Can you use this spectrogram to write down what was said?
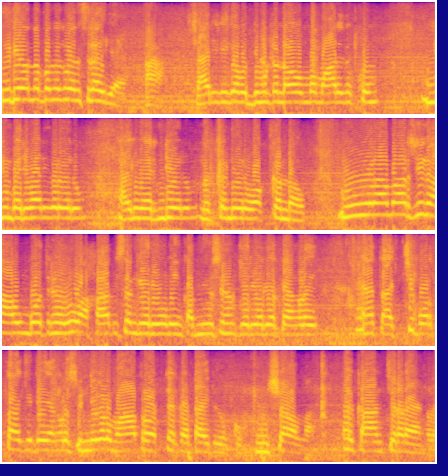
വീഡിയോ വന്നപ്പോ നിങ്ങൾക്ക് മനസ്സിലായില്ല? ആ ശാരീരിക ബുദ്ധിമുട്ടുണ്ടാവുമ്പോൾ മാറി നിൽക്കും. ഇനിയും പരിപാടികൾ വരും. അതിൽ വരേണ്ടി വരും നിൽക്കേണ്ടി വരും ഒക്കെ ഉണ്ടാവും. നൂറാം വാർഷികം ആകുമ്പോഴത്തേനും വഹാബിസം കയറിയോളിയും കമ്മ്യൂണിസം കയറിയോളിയും ഒക്കെ ഞങ്ങൾ തച്ച് പുറത്താക്കിയിട്ട് ഞങ്ങൾ സുന്നികൾ മാത്രം ഒറ്റക്കെട്ടായിട്ട് നിൽക്കും ഇൻഷാള്ള അത് കാണിച്ചിടടാ ഞങ്ങൾ.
